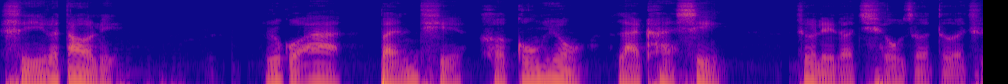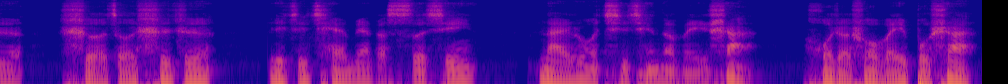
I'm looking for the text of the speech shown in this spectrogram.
是一个道理。如果按本体和功用来看性，这里的求则得之，舍则失之，以及前面的四心，乃若其情的为善。或者说为不善，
